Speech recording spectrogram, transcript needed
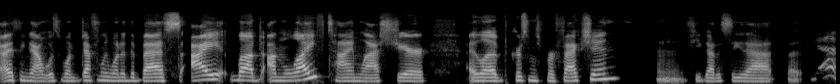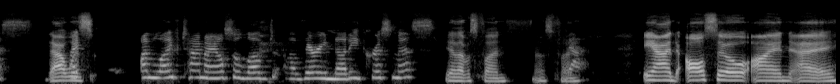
I think that was one definitely one of the best. I loved on Lifetime last year. I loved Christmas Perfection. I don't know if you got to see that, but yes, that was on Lifetime, I also loved a very nutty Christmas. yeah, that was fun. That was fun. Yeah. And also on uh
